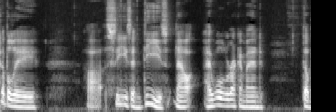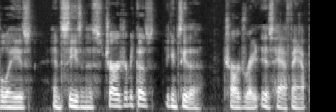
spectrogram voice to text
AA, uh, C's, and D's. Now, I will recommend AA's and C's in this charger because you can see the charge rate is half amp,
